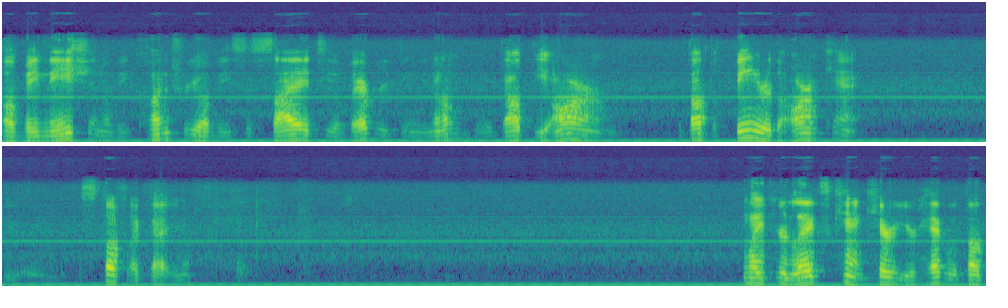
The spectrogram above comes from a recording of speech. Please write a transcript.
of a nation, of a country, of a society, of everything, you know? Without the arm, without the finger, the arm can't. Stuff like that, you know? Like your legs can't carry your head without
